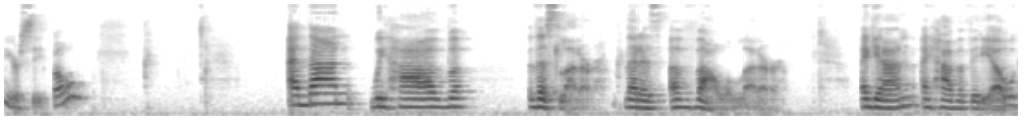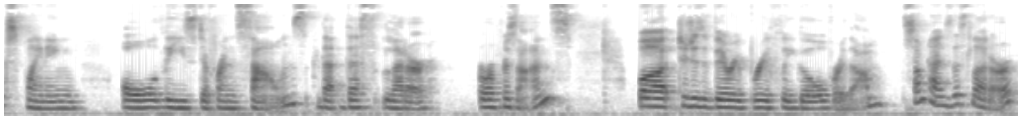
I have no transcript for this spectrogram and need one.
your seatbelt. And then we have this letter that is a vowel letter. Again, I have a video explaining all these different sounds that this letter represents, but to just very briefly go over them. Sometimes this letter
